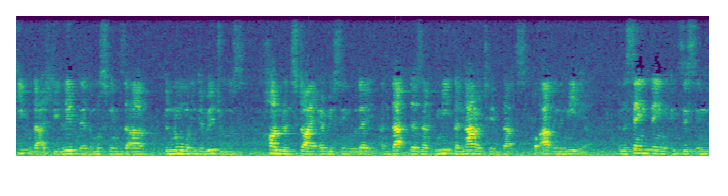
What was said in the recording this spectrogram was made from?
people that actually live there, the Muslims that are the normal individuals, hundreds die every single day, and that doesn't meet the narrative that's put out in the media. And the same thing exists in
